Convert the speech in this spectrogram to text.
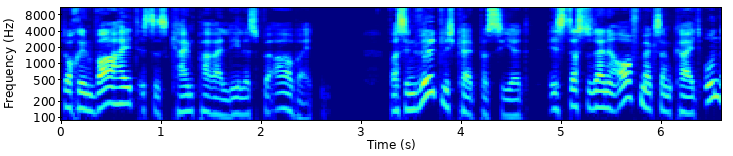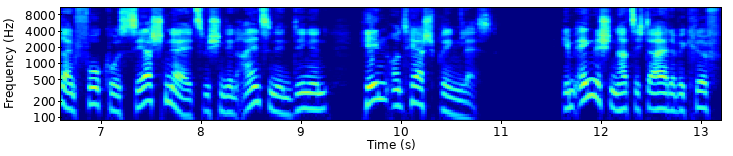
doch in Wahrheit ist es kein paralleles Bearbeiten. Was in Wirklichkeit passiert, ist, dass du deine Aufmerksamkeit und dein Fokus sehr schnell zwischen den einzelnen Dingen hin und her springen lässt. Im Englischen hat sich daher der Begriff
